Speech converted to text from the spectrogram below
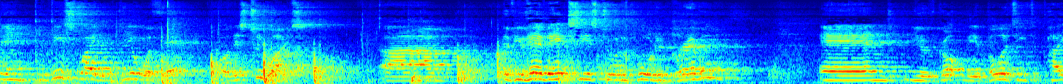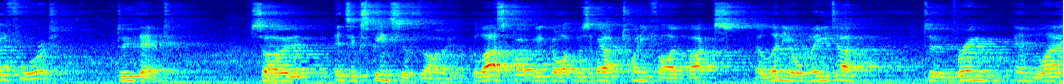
and the best way to deal with that, well, there's two ways. Um, if you have access to imported gravel and you've got the ability to pay for it, do that. So it's expensive though. The last quote we got was about 25 bucks a lineal metre to bring and lay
